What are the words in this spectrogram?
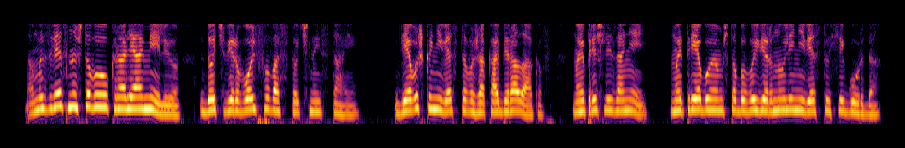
«Нам известно, что вы украли Амелию, дочь Вервольфа восточной стаи. Девушка-невеста вожака Биралаков. Мы пришли за ней. Мы требуем, чтобы вы вернули невесту Сигурда».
